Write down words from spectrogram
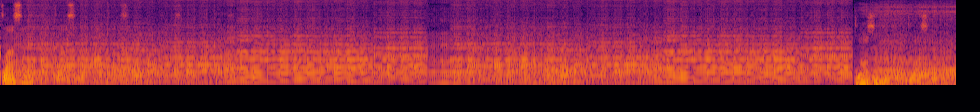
Blossom. Blossom. Blossom. Blossom.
